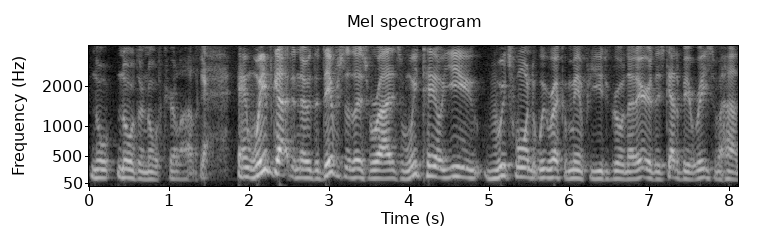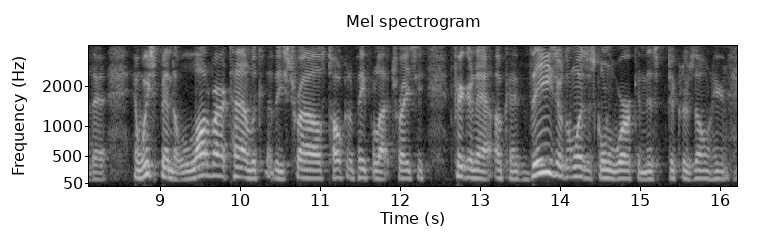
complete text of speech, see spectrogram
nor- northern North Carolina. Yeah. And we've got to know the difference of those varieties. When we tell you which one that we recommend for you to grow in that area, there's got to be a reason behind that. And we spend a lot of our time looking at these trials, talking to people like Tracy, figuring out, okay, these are the ones that's going to work in this particular zone here. Mm-hmm.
